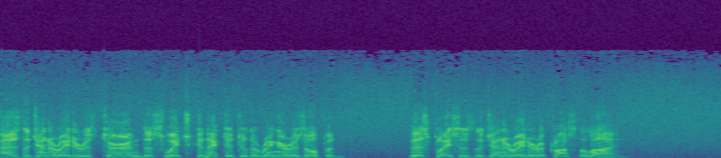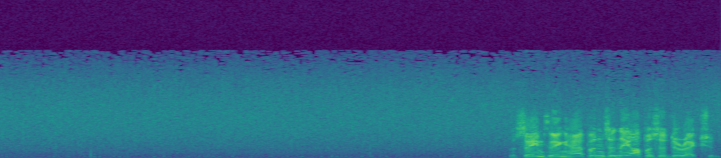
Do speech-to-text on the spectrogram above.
As the generator is turned, the switch connected to the ringer is opened. This places the generator across the line. The same thing happens in the opposite direction.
